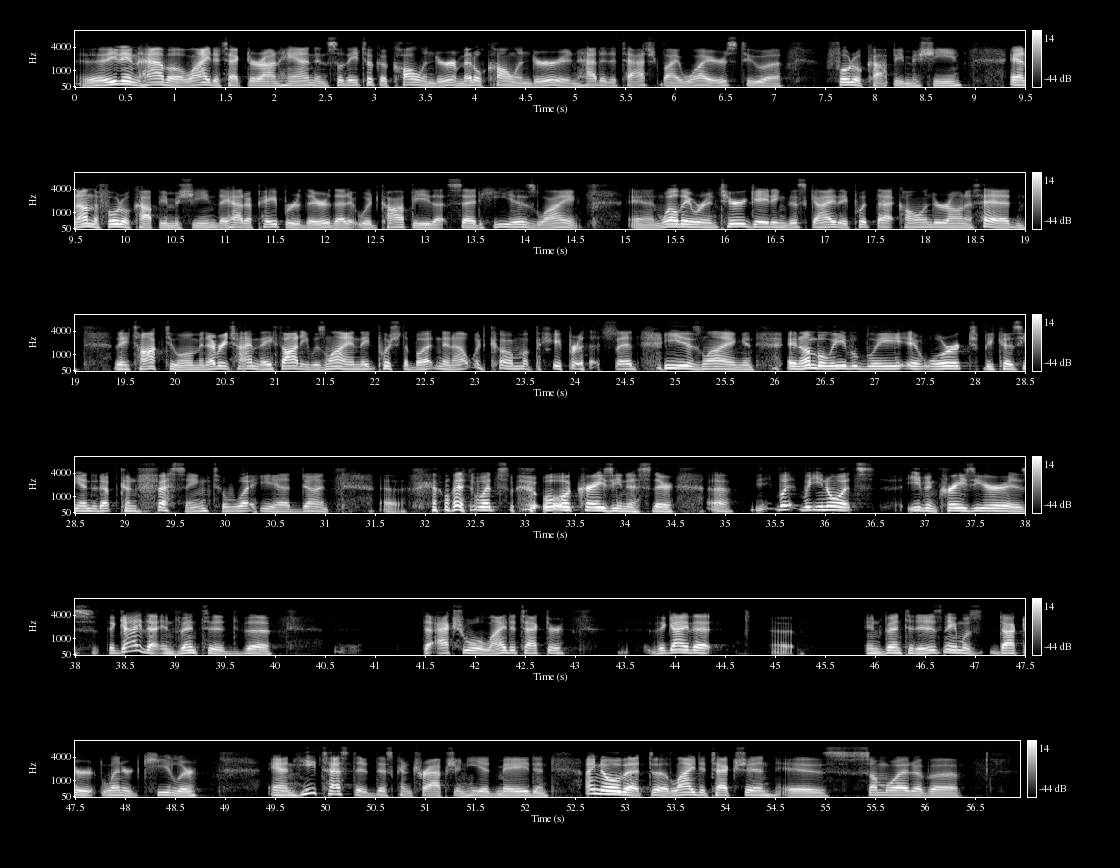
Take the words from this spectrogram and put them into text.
they didn't have a lie detector on hand, and so they took a colander, a metal colander, and had it attached by wires to a photocopy machine. And on the photocopy machine, they had a paper there that it would copy that said, He is lying. And while they were interrogating this guy, they put that colander on his head. They talked to him, and every time they thought he was lying, they'd push the button, and out would come a paper that said he is lying. And and unbelievably, it worked because he ended up confessing to what he had done. Uh, what, what's what craziness there? Uh, but but you know what's even crazier is the guy that invented the the actual lie detector. The guy that uh, invented it. His name was Dr. Leonard Keeler. And he tested this contraption he had made. And I know that uh, lie detection is somewhat of a,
